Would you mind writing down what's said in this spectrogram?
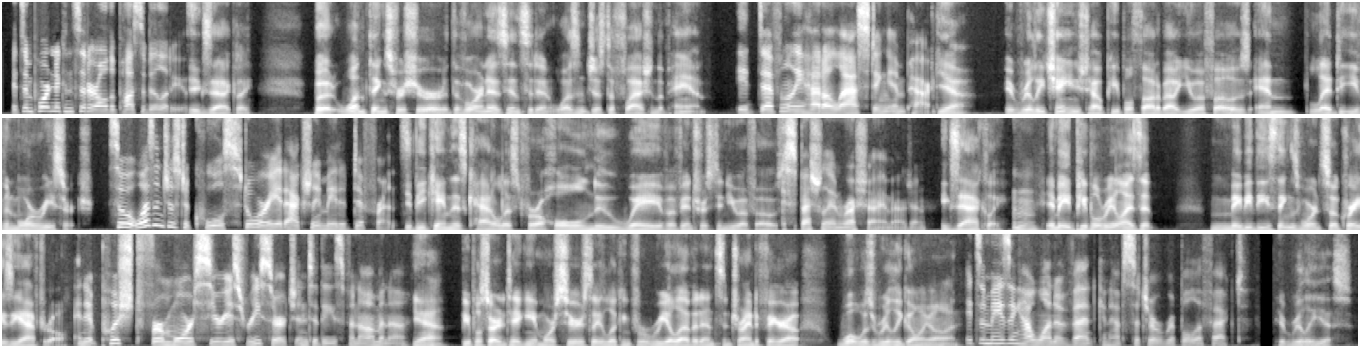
It's important to consider all the possibilities. Exactly. But one thing's for sure, the Voronezh incident wasn't just a flash in the pan. It definitely had a lasting impact. Yeah, it really changed how people thought about UFOs and led to even more research. So it wasn't just a cool story, it actually made a difference. It became this catalyst for a whole new wave of interest in UFOs. Especially in Russia, I imagine. Exactly. Mm. It made people realize that maybe these things weren't so crazy after all. And it pushed for more serious research into these phenomena. Yeah, people started taking it more seriously, looking for real evidence and trying to figure out what was really going on. It's amazing how one event can have such a ripple effect. It really is.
